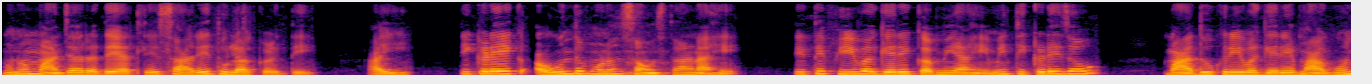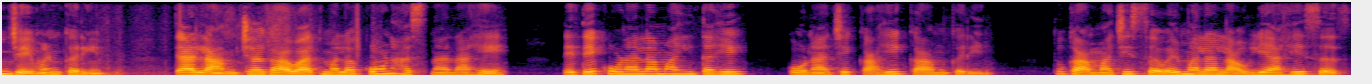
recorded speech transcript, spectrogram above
म्हणून माझ्या हृदयातले सारे तुला कळते. आई तिकडे एक औंध म्हणून संस्थान आहे. तिथे फी वगैरे कमी आहे. मी तिकडे जाऊ? माधुकरी वगैरे मागून जेवण करीन. त्या लांबच्या गावात मला कोण हसणार आहे? ते ते कोणाला माहीत आहे? कोणाचे काही काम करीन? तू कामाची सवय मला लावली आहेसच.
